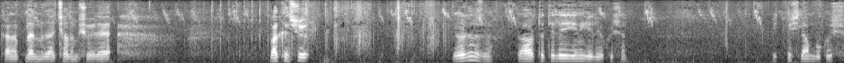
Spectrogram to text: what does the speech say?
kanatlarını da açalım şöyle. Bakın şu gördünüz mü? Daha orta teleği yeni geliyor kuşun. Bitmiş lan bu kuş.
